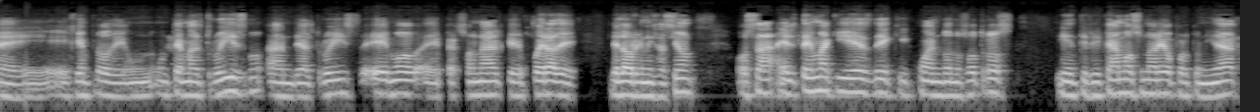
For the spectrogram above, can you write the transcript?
eh, ejemplo de un, tema altruismo, de altruismo personal que fuera de, de la organización. O sea, el tema aquí es de que cuando nosotros identificamos un área de oportunidad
